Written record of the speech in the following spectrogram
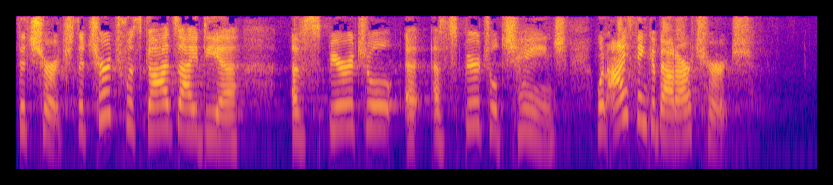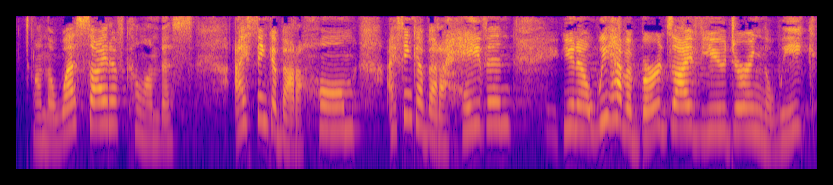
the church. The church was God's idea of spiritual, uh, of spiritual change. When I think about our church on the west side of Columbus, I think about a home. I think about a haven. You know, we have a bird's eye view during the week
